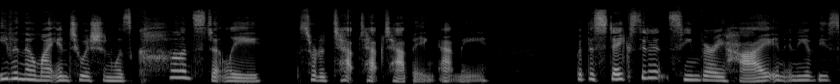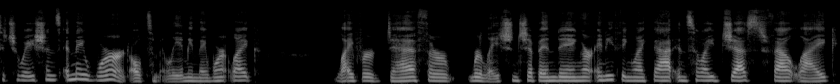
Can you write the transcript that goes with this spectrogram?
Even though my intuition was constantly sort of tap, tap, tapping at me. But the stakes didn't seem very high in any of these situations, and they weren't ultimately. I mean, they weren't like life or death or relationship ending or anything like that. And so I just felt like,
